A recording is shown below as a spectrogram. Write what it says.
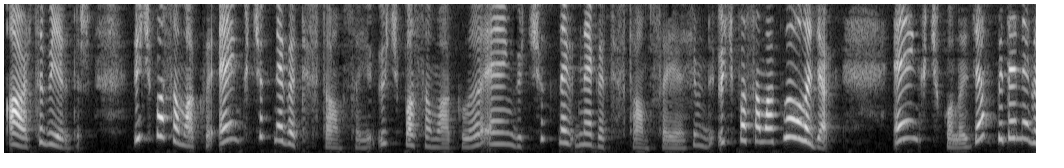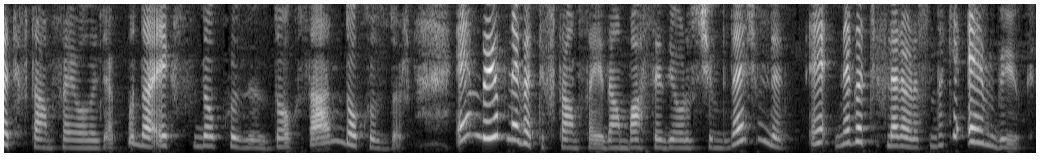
Artı 1'dir. 3 basamaklı en küçük negatif tam sayı. 3 basamaklı en küçük ne negatif tam sayı. Şimdi 3 basamaklı olacak. En küçük olacak bir de negatif tam sayı olacak. Bu da eksi 999'dur. En büyük negatif tam sayıdan bahsediyoruz şimdi de. Şimdi e, negatifler arasındaki en büyük.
